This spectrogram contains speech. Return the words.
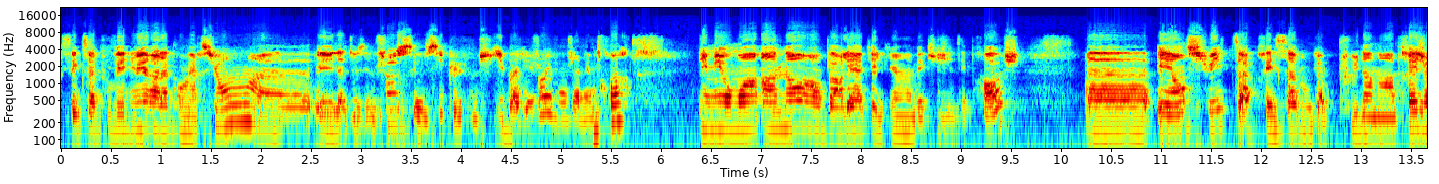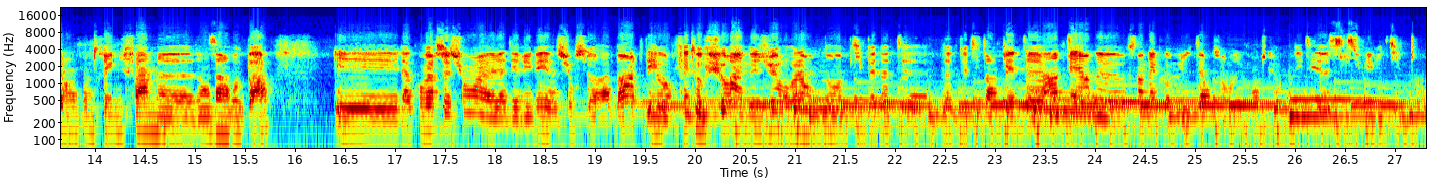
c'est que ça pouvait nuire à la conversion. euh, et la deuxième chose, c'est aussi que je me suis dit, bah, les gens, ils vont jamais me croire. J'ai mis au moins un an à en parler à quelqu'un avec qui j'étais proche. Euh, et ensuite, après ça, donc plus d'un an après, j'ai rencontré une femme euh, dans un repas. Et la conversation, elle a dérivé sur ce rabbin. Et en fait, au fur et à mesure, voilà, en faisant un petit peu notre, petite enquête interne au sein de la communauté, on s'est rendu compte qu'on était 6-8 victimes.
